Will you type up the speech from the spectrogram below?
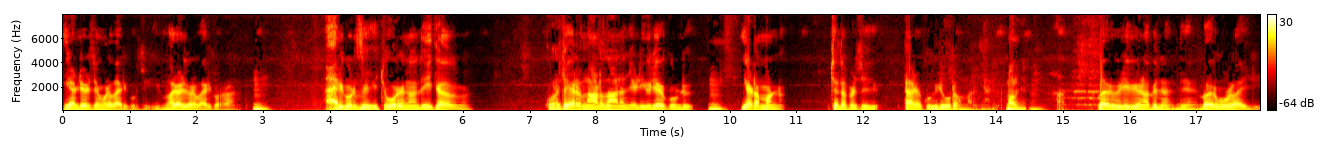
ഈ രണ്ട് പേർച്ചും കൂടെ വാരി കൊടുത്തു. ഈ മലയാളി കൂടെ വാരി കുറവാണ് വാരി കൊടുത്ത് ഈ ചോറൊന്നും ദഹിക്കാതെ. കുറച്ചേരം നാടനാന എളിവരെ കൊണ്ട്. ഇടം മണ്ണ് ചെന്നപ്പോഴത്തേക്ക് താഴെ കുയിലൂടെ മറിഞ്ഞാണ് മറിഞ്ഞു വേറെ ഒരു വീണ പിന്നെ എന്ത് ചെയ്യാൻ? വേറെ ഫുള്ളായില്ലേ.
